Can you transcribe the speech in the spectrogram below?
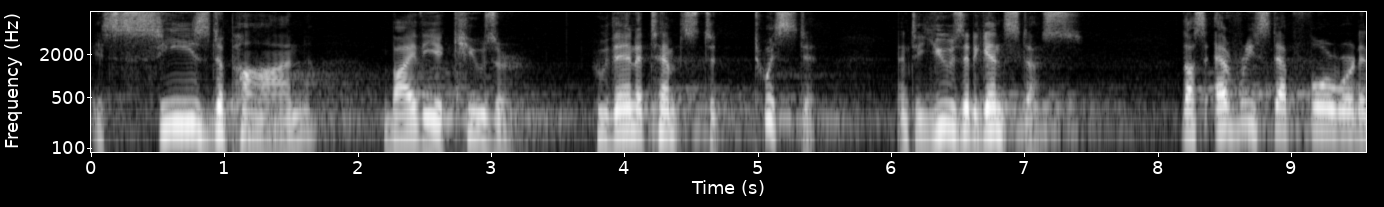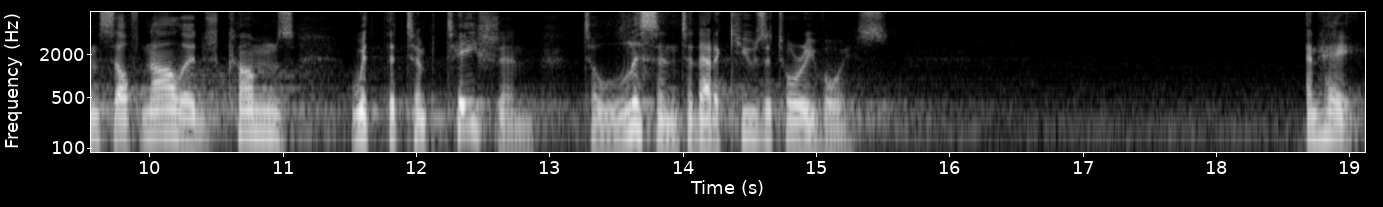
is seized upon by the accuser, who then attempts to twist it and to use it against us. Thus, every step forward in self knowledge comes with the temptation to listen to that accusatory voice. And hey,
